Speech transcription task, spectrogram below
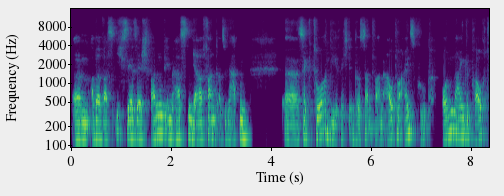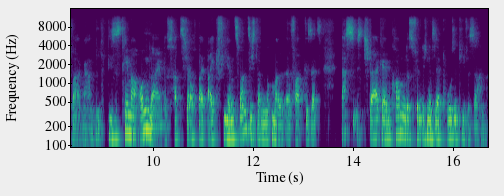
Ähm, aber was ich sehr, sehr spannend im ersten Jahr fand, also wir hatten äh, Sektoren, die recht interessant waren. Auto 1 Group, Online-Gebrauchtwagenhandel. Dieses Thema Online, das hat sich ja auch bei Bike24 dann nochmal äh, fortgesetzt. Das ist stärker im Kommen. Das finde ich eine sehr positive Sache.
